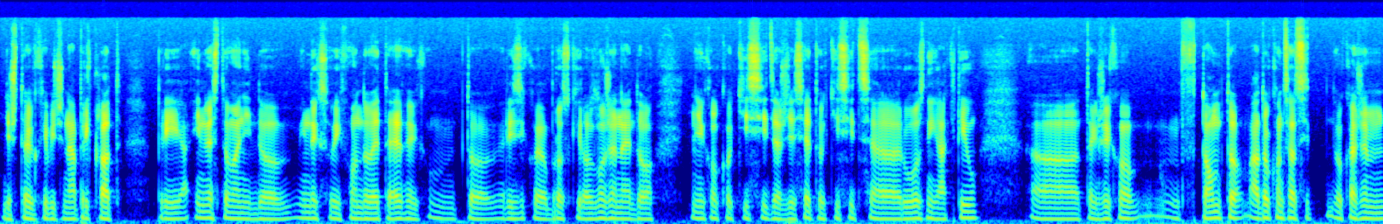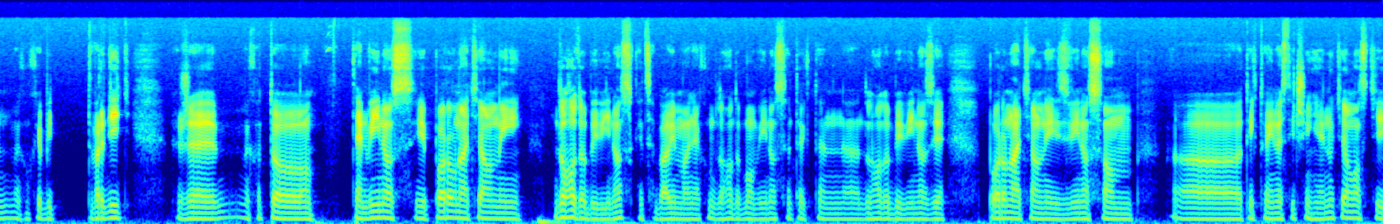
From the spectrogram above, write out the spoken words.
kdežto ako keby, že napríklad pri investovaní do indexových fondov ETF to riziko je obrovsky rozložené do niekoľko tisíc až desiatok tisíc uh, rôznych aktív. Uh, takže ako v tomto, a dokonca si dokážem ako keby tvrdiť, že ako to, ten výnos je porovnateľný, dlhodobý výnos, keď sa bavíme o nejakom dlhodobom výnose, tak ten uh, dlhodobý výnos je porovnateľný s výnosom uh, týchto investičných nehnuteľností.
